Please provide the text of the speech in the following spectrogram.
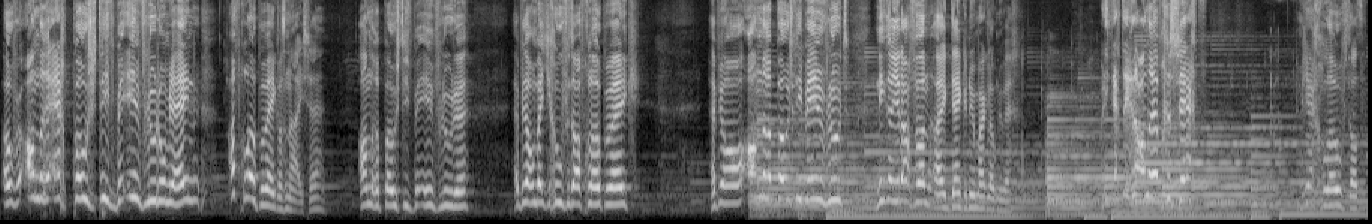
over anderen echt positief beïnvloeden om je heen. Afgelopen week was nice hè? Anderen positief beïnvloeden. Heb je al een beetje geoefend de afgelopen week? Heb je al anderen positief beïnvloed? Niet dat je dacht van, ah, ik denk het nu, maar ik loop nu weg. Maar niet echt tegen de ander hebt gezegd. Maar jij gelooft dat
